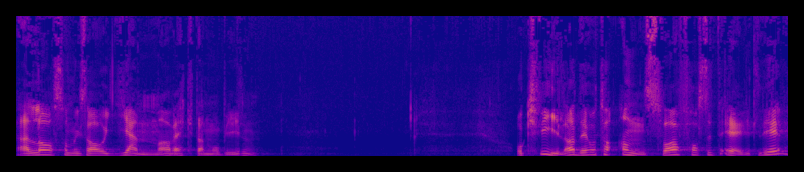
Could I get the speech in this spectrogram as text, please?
Eller som jeg sa, å gjemme vekk den mobilen. Å hvile det er å ta ansvar for sitt eget liv,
